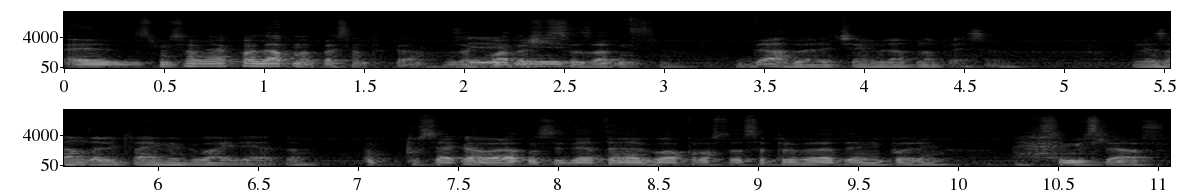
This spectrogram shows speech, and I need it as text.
Е, в смисъл някаква лятна песен така, за Еми- се задници. Да, да речем лятна песен. Не знам дали това им е била идеята. По всяка вероятност идеята ми е била просто да се приберете едни пари. Си мисля аз.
